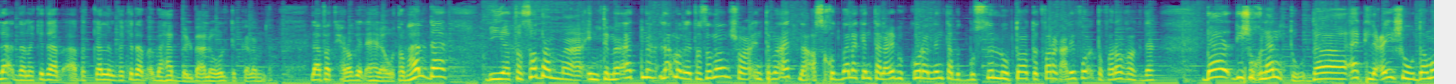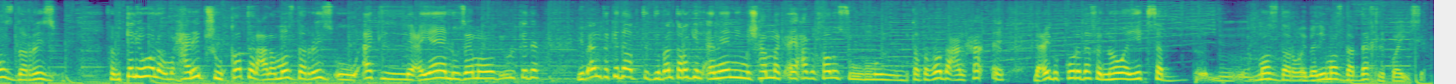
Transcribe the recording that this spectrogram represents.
لا ده أنا كده أبقى بتكلم ده كده أبقى بهبل بقى لو قلت الكلام ده. لا فتحي راجل أهلاوي. طب هل ده بيتصادم مع انتماءاتنا؟ لا ما بيتصادمش مع انتماءاتنا. أصل خد بالك أنت لعيب الكورة اللي أنت بتبص له وبتقعد تتفرج عليه في وقت فراغك ده ده دي شغلانته ده أكل عيشه وده مصدر رزقه. فبالتالي هو لو ما حاربش وقاتل على مصدر رزقه وأكل عياله زي ما هو بيقول كده يبقى أنت كده بتبقى أنت راجل أناني مش همك أي حاجة خالص وبتتغاضى عن حق لعيب الكورة ده في إن هو يكسب مصدر ويبقى ليه مصدر دخل كويس يعني.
